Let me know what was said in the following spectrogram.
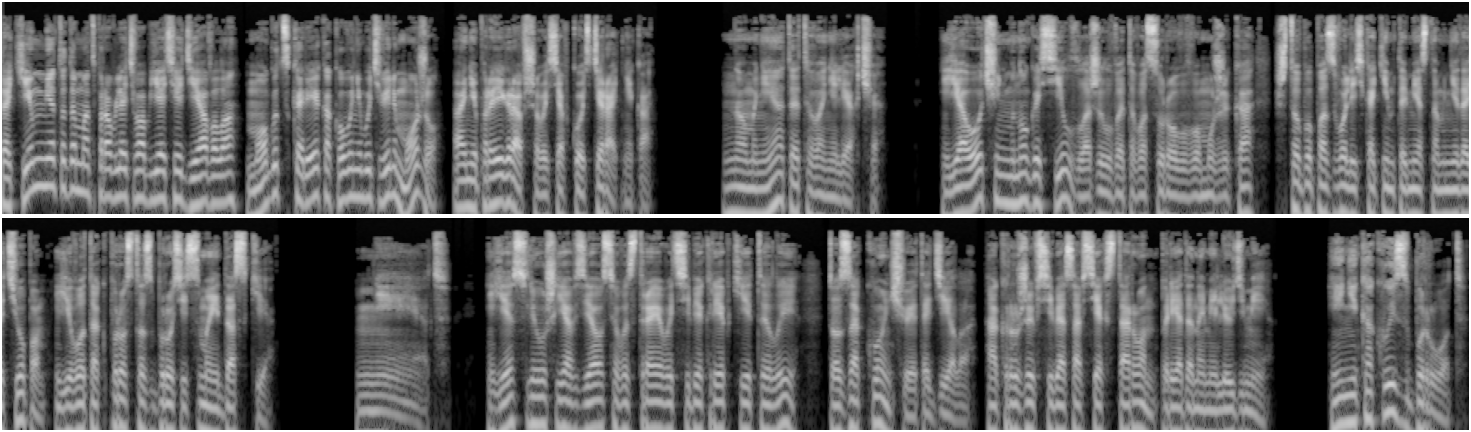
Таким методом отправлять в объятия дьявола могут скорее какого-нибудь вельможу, а не проигравшегося в кости ратника. Но мне от этого не легче. Я очень много сил вложил в этого сурового мужика, чтобы позволить каким-то местным недотепам его так просто сбросить с моей доски. Нет, если уж я взялся выстраивать себе крепкие тылы, то закончу это дело, окружив себя со всех сторон преданными людьми. И никакой сброд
